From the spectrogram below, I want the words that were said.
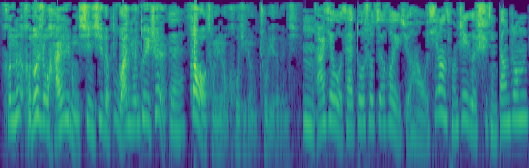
很多很多时候还是一种信息的不完全对称，对，造成这种后期这种处理的问题。嗯，而且我再多说最后一句哈，我希望从这个事情当中，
